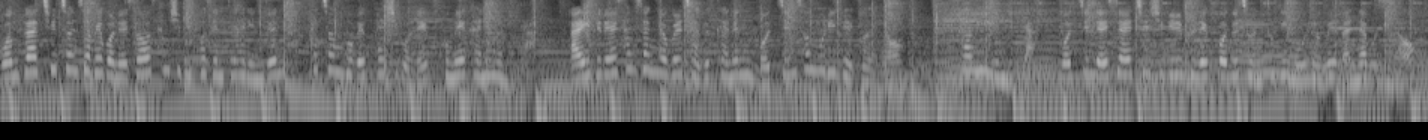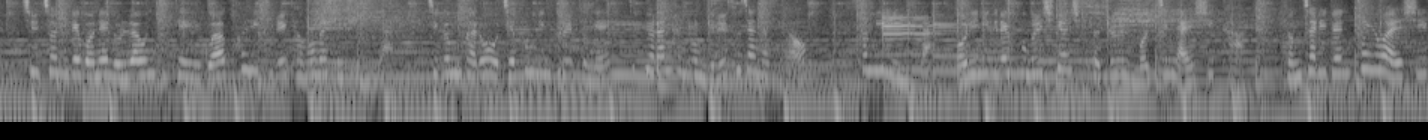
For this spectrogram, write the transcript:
원가 7,400원에서 32% 할인된 4,980원에 구매 가능합니다. 아이들의 상상력을 자극하는 멋진 선물이 될 거예요. 4위입니다. 멋진 SR71 블랙버드 전투기 모형을 만나보세요. 7,200원의 놀라운 디테일과 퀄리티를 경험할 수 있습니다. 지금 바로 제품 링크를 통해 특별한 항공기를 소장하세요. 3위입니다. 어린이들의 꿈을 실현시켜줄 멋진 RC카. 경찰이 된 타요 RC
